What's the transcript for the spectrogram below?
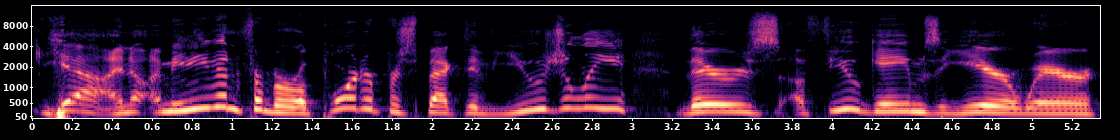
Yeah, I know. I mean, even from a reporter perspective, usually there's a few games a year where,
